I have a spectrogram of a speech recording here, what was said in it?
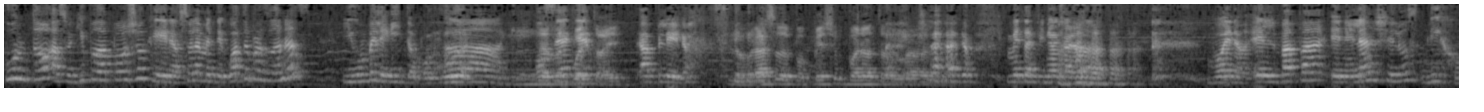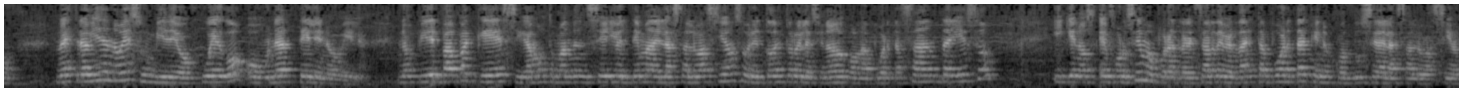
junto a su equipo de apoyo, que era solamente cuatro personas y un velerito, por las dudas. Ah, qué- De o sea que ahí. a pleno. Los brazos de Popeye y un poroto. Claro, meta espinaca nomás. Bueno, el Papa en el Angelus dijo, nuestra vida no es un videojuego o una telenovela. Nos pide el Papa que sigamos tomando en serio el tema de la salvación, sobre todo esto relacionado con la puerta santa y eso, y que nos esforcemos por atravesar de verdad esta puerta que nos conduce a la salvación.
